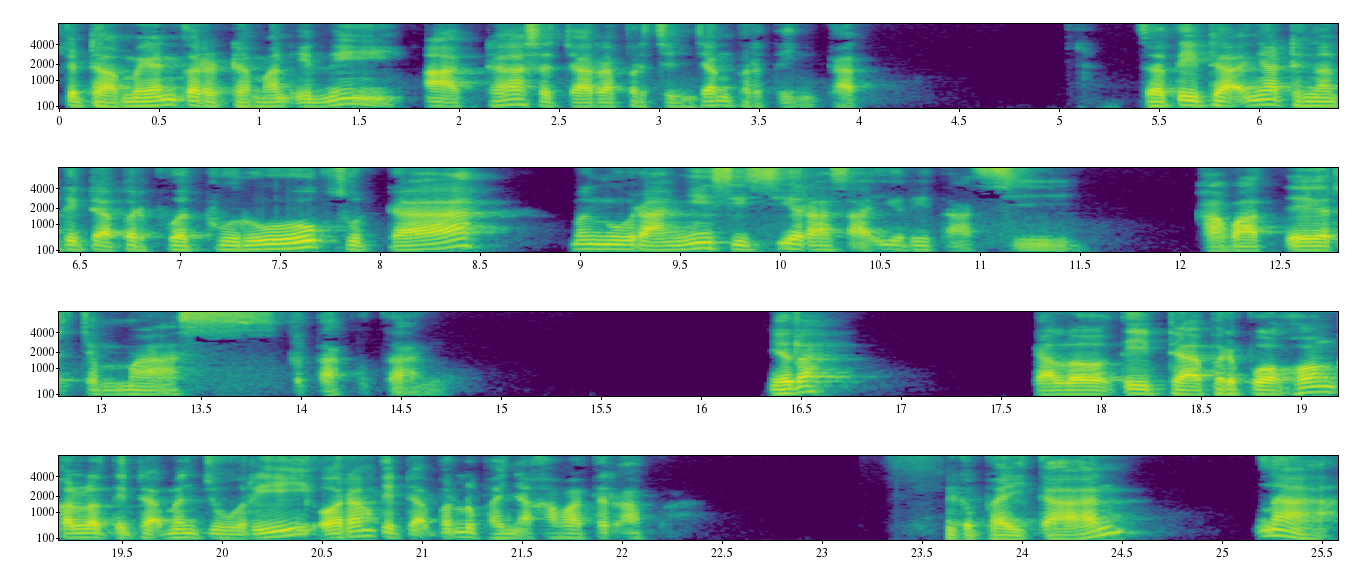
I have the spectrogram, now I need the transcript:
kedamaian, keredaman ini ada secara berjenjang bertingkat. Setidaknya dengan tidak berbuat buruk sudah mengurangi sisi rasa iritasi, khawatir, cemas, ketakutan. Ya tak? Kalau tidak berbohong, kalau tidak mencuri, orang tidak perlu banyak khawatir apa kebaikan. Nah,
